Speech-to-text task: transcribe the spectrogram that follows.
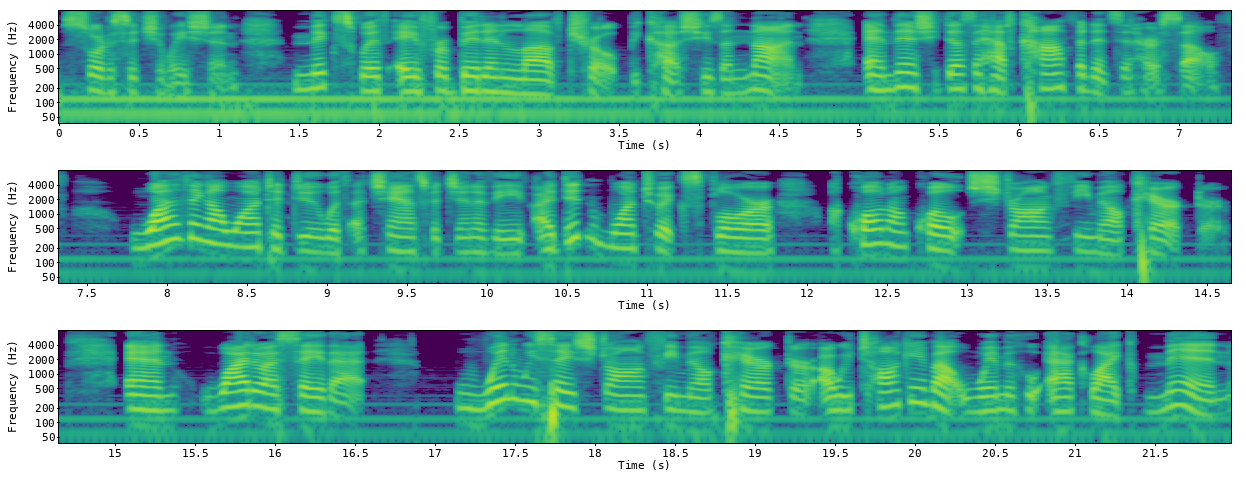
sort of situation mixed with a forbidden love trope because she's a nun and then she doesn't have confidence in herself. One thing I wanted to do with A Chance for Genevieve, I didn't want to explore a quote unquote strong female character. And why do I say that? When we say strong female character, are we talking about women who act like men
